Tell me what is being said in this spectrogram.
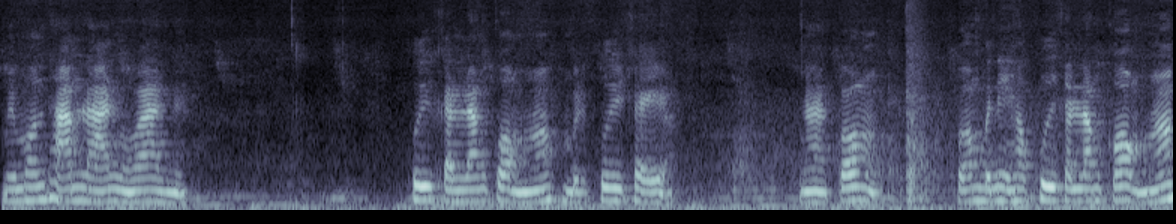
ไม่มอนถามร้านหมู่บ้านเนี่ยคุยกันลังกล้องเนาะไม่คุยใส่หน้ากล้องฟ้องไปนี่เขาคุยกันลังกล้องเนาะ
